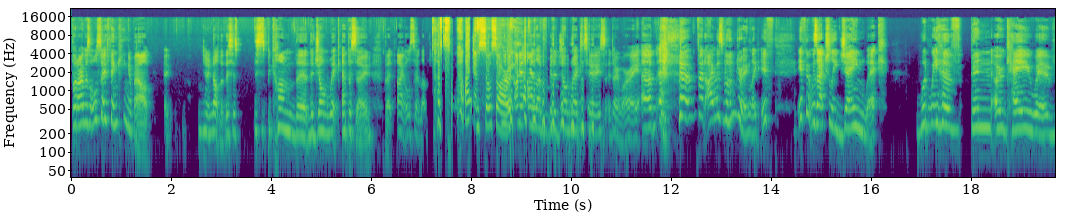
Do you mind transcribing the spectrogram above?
But I was also thinking about, uh, you know, not that this is this has become the the John Wick episode, but I also love I am so sorry. No, I, I love a bit of John Wick too, so don't worry. Um, but I was wondering, like, if if it was actually Jane Wick, would we have been okay with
